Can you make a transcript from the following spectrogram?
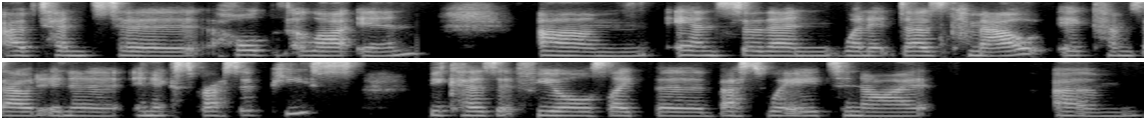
I've tend to hold a lot in. Um, and so then when it does come out, it comes out in a, an expressive piece because it feels like the best way to not, um,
